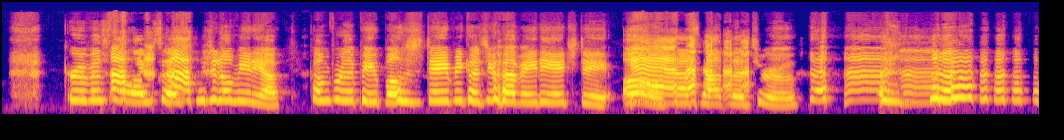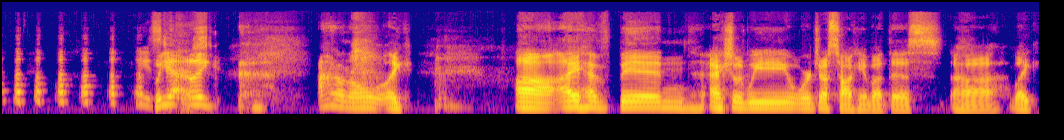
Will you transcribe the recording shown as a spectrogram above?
Grievous for life says digital media. Come for the people, stay because you have ADHD. Oh, Yeah. that's not the truth. But yeah like i don't know like uh i have been actually we were just talking about this uh like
